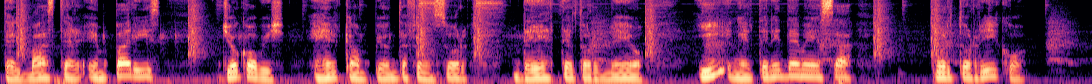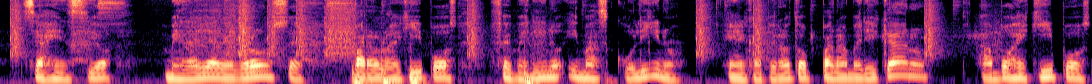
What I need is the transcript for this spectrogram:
del Master en París. Djokovic es el campeón defensor de este torneo. Y en el tenis de mesa, Puerto Rico se agenció medalla de bronce para los equipos femenino y masculino. En el campeonato panamericano, ambos equipos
